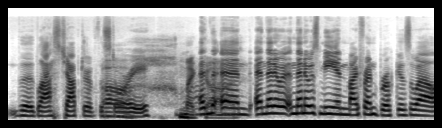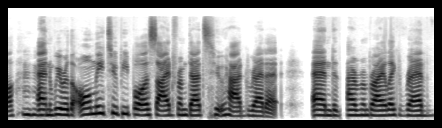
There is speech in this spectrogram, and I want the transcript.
the last chapter of the story. Oh, my And and God. and and then it, and then it was me and my friend Brooke as well. Mhm. And we were the only two people aside from Dets who had read it. And I remember I like read,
